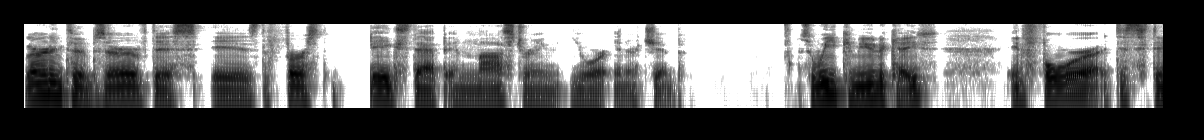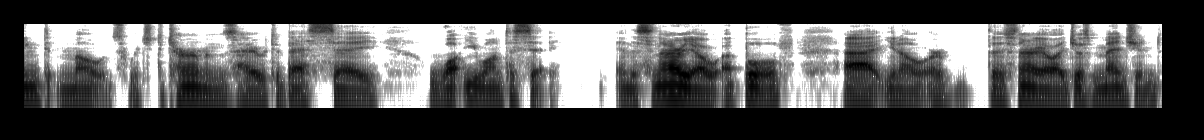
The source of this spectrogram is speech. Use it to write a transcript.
Learning to observe this is the first big step in mastering your inner chimp. So we communicate in four distinct modes, which determines how to best say what you want to say. In the scenario above, uh, you know, or the scenario I just mentioned,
